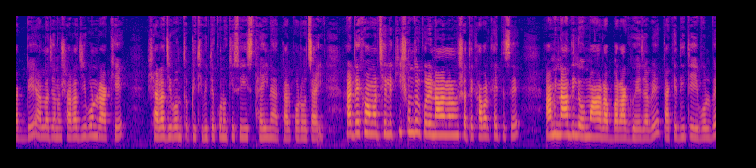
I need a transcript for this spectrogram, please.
রাখবে। আল্লাহ যেন সারা জীবন রাখে। সারা জীবন তো পৃথিবীতে কোনো কিছু স্থায়ী না, তারপরও চাই। আর দেখো আমার ছেলে কি সুন্দর করে নানা নানুর সাথে খাবার খাইতেছে। আমি না দিলেও মা আর আব্বা রাগ হয়ে যাবে, তাকে দিতেই বলবে।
